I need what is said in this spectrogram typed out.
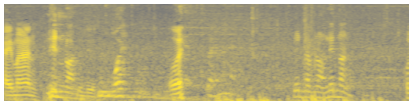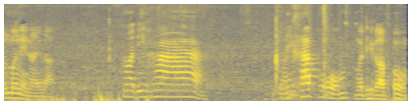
ไพมานเล่นนอนโอ้ยโอ้ยเล่นนอนนอนเล่นนอน คนเมืองไหนหน่อยๆหรอสวัสดีค่ะ สวัสดีครับผมสวัสดีครับผม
